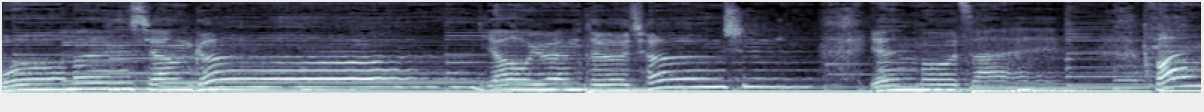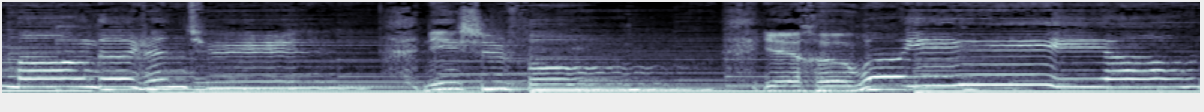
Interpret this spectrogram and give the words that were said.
我们像个遥远的城市，淹没在繁忙的人群。你是否也和我一样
